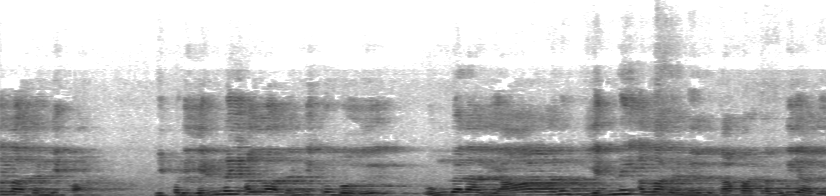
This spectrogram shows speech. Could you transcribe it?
அல்லாஹ் தண்டிப்பான். இப்படி என்னை அல்லாஹ் தண்டிக்கும் போது உங்களால் யாராலும் என்னை அல்லாஹிடமிருந்து காப்பாற்ற முடியாது.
